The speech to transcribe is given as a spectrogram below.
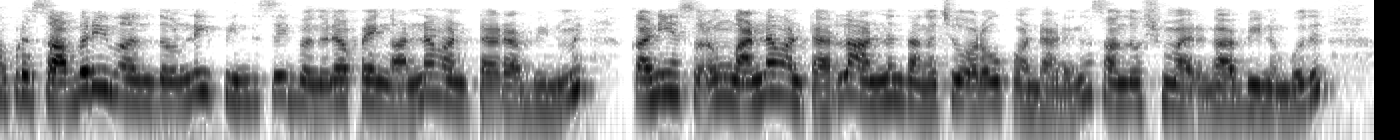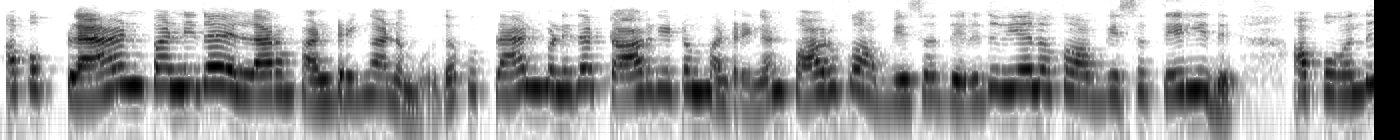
அப்புறம் சபரி வந்தோடனே இப்போ இந்த சைடு வந்தோடனே அப்போ எங்கள் அண்ணன் வந்துட்டார் அப்படின்னு கனியை சொல்ல உங்கள் அண்ணன் வந்துட்டார்ல அண்ணன் தங்கச்சி உறவு கொண்டாடுங்க சந்தோஷமா இருங்க அப்படின்னும் போது அப்போ பிளான் பண்ணி தான் எல்லாரும் பண்ணுறீங்கன்னும் போது அப்போ பிளான் பண்ணி தான் டார்கெட்டும் பண்ணுறீங்கன்னு பாருக்கும் ஆப்வியஸாக தெரியுது வியானாக்கும் ஆப்வியஸாக தெரியுது. அப்போ வந்து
